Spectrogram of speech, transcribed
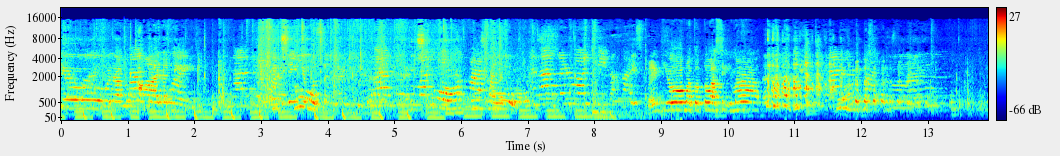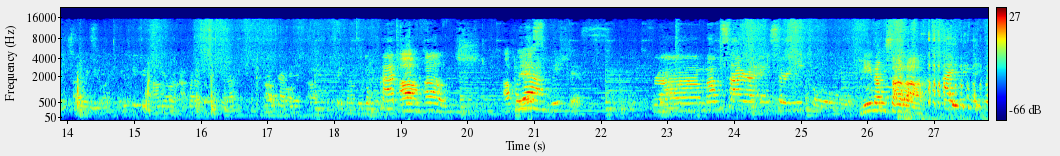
you. Wala akong pangalan eh. Thank you po sa nagbigay. It's two. Thank you. Matutuwa si Ima. To cut Ah. and out. Ako ya. Best wishes. From Ma'am Sarah and Sir Nico. Ninang Sara. Ay, hindi ko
